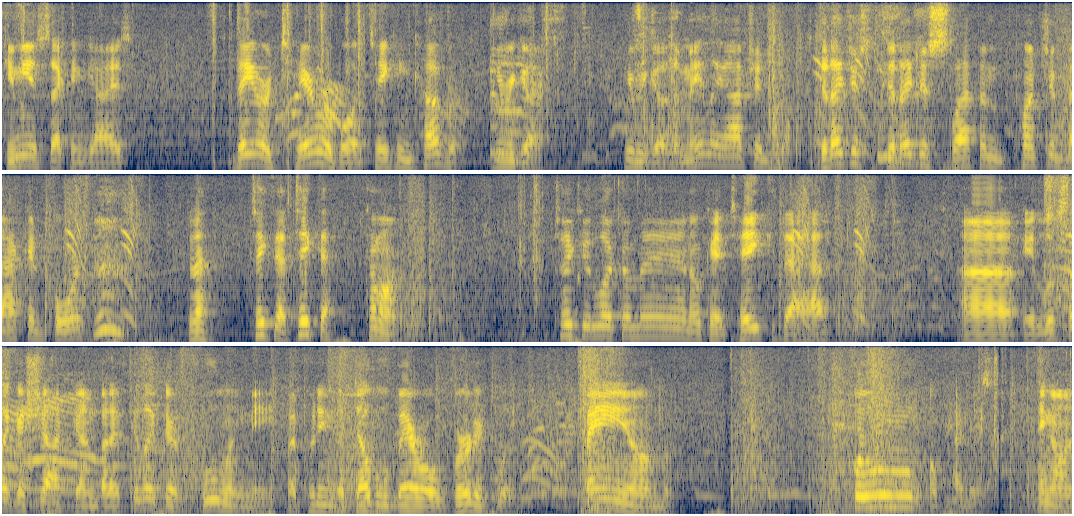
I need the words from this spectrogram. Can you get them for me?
Give me a second, guys. They are terrible at taking cover. Here we go. Here we go. The melee option. Did I just did I just slap him, punch him back and forth? take that? Take that. Come on. Take it like a man. Okay, take that. Uh, it looks like a shotgun, but I feel like they're fooling me by putting the double barrel vertically. Bam! Boom! Oh, I missed. Hang on.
